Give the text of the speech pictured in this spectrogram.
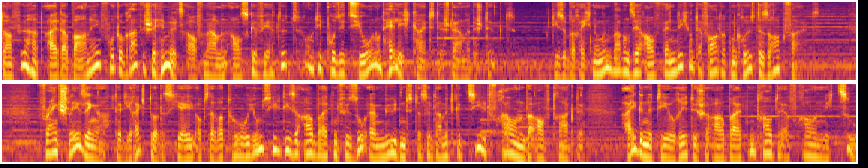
Dafür hat Ida Barney fotografische Himmelsaufnahmen ausgewertet und die Position und Helligkeit der Sterne bestimmt. Diese Berechnungen waren sehr aufwendig und erforderten größte Sorgfalt. Frank Schlesinger, der Direktor des Yale-Observatoriums, hielt diese Arbeiten für so ermüdend, dass er damit gezielt Frauen beauftragte. Eigene theoretische Arbeiten traute er Frauen nicht zu.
